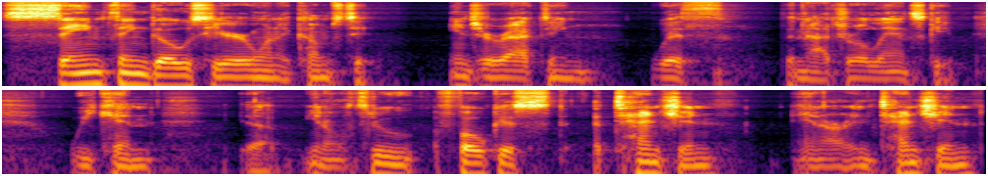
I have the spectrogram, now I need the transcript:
Same thing goes here when it comes to interacting with the natural landscape. We can, uh, you know, through focused attention and our intention,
